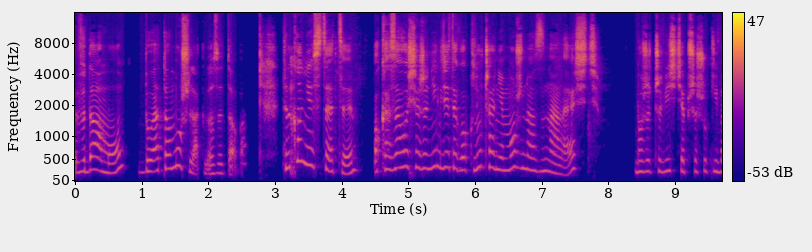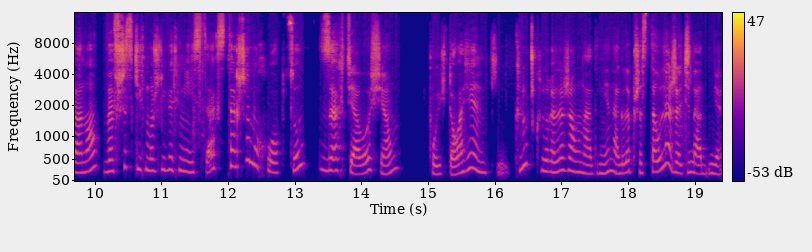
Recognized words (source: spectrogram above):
w domu była to muszla klozetowa. Tylko niestety okazało się, że nigdzie tego klucza nie można znaleźć, bo rzeczywiście przeszukiwano we wszystkich możliwych miejscach. Starszemu chłopcu zachciało się pójść do łazienki. Klucz, który leżał na dnie, nagle przestał leżeć na dnie,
